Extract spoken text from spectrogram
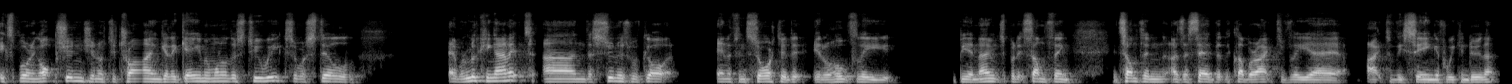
exploring options, you know, to try and get a game in one of those two weeks. So we're still uh, we're looking at it, and as soon as we've got anything sorted, it'll hopefully be announced. But it's something, it's something, as I said, that the club are actively uh, actively seeing if we can do that.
